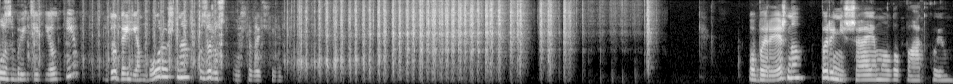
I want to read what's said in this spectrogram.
У збиті білки додаємо борошна з розпушувачів. Обережно перемішаємо лопаткою.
